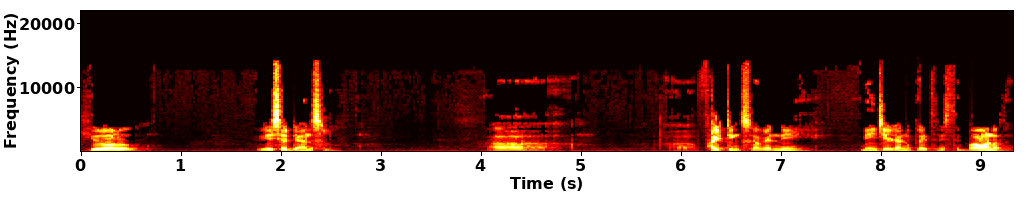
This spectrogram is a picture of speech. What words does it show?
హీరోలు వేసే డ్యాన్సులు ఫైటింగ్స్ అవన్నీ మేము చేయడానికి ప్రయత్నిస్తే బాగుండదు.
